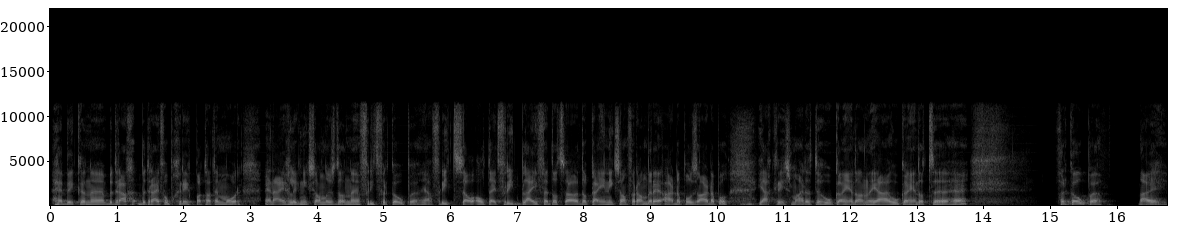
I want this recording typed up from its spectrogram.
heb ik een uh, bedrag, bedrijf opgericht, Patat en Mor. En eigenlijk niks anders dan friet verkopen. Ja, friet zal altijd friet blijven. Dat zou, daar kan je niks aan veranderen. Aardappel is aardappel. Mhm. Ja, Chris, maar dat, hoe kan je dan, ja, hoe kan je dat, hè? Verkopen. Nou,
